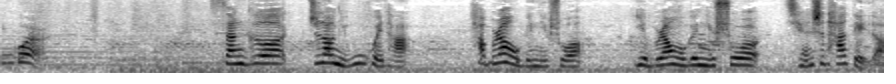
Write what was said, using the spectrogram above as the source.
冰棍儿，三哥知道你误会他，他不让我跟你说，也不让我跟你说钱是他给的。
